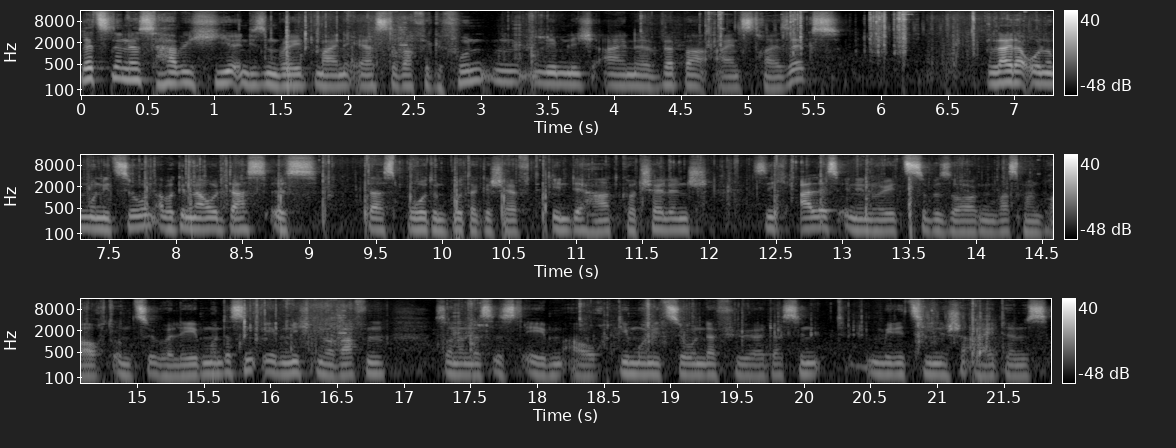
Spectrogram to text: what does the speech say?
Letzten Endes habe ich hier in diesem Raid meine erste Waffe gefunden, nämlich eine Wepper 136. Leider ohne Munition, aber genau das ist das Brot- und Buttergeschäft in der Hardcore Challenge, sich alles in den Raids zu besorgen, was man braucht, um zu überleben. Und das sind eben nicht nur Waffen, sondern das ist eben auch die Munition dafür, das sind medizinische Items,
